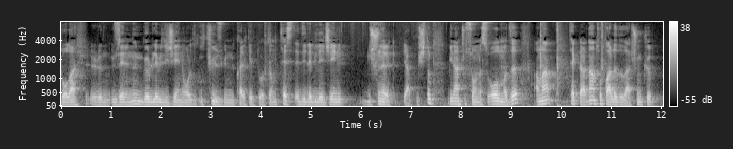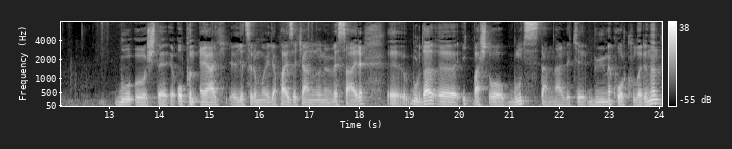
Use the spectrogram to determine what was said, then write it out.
doların üzerinin görülebileceğini oradaki 200 günlük hareketli ortamı test edilebileceğini düşünerek yapmıştım. Bilanço sonrası olmadı ama tekrardan toparladılar. Çünkü bu e, işte e, Open AI e, yatırımı, yapay zekanın önemi vesaire burada ilk başta o bulut sistemlerdeki büyüme korkularının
